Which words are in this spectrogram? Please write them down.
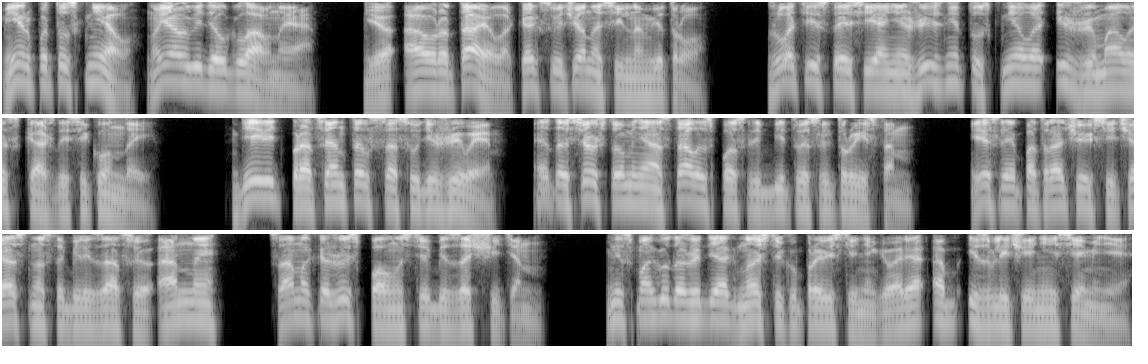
Мир потускнел, но я увидел главное. Ее аура таяла, как свеча на сильном ветру. Золотистое сияние жизни тускнело и сжималось с каждой секундой. 9% в сосуде живы. Это все, что у меня осталось после битвы с альтруистом. Если я потрачу их сейчас на стабилизацию Анны, сам окажусь полностью беззащитен. Не смогу даже диагностику провести, не говоря об извлечении семени.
